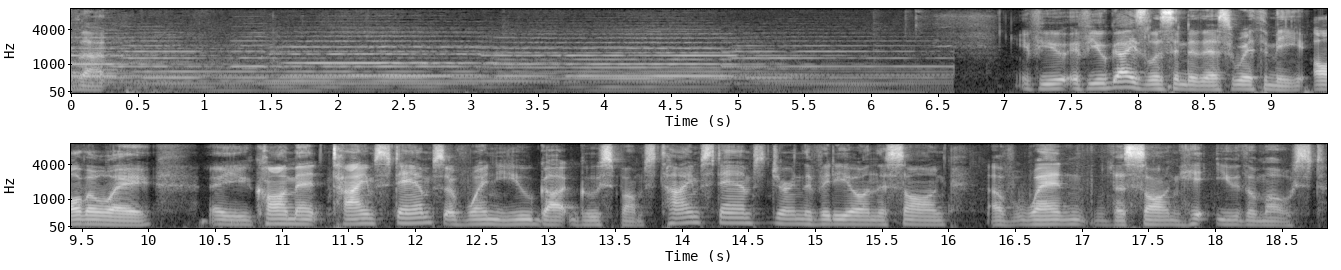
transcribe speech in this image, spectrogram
Love that. If you if you guys listen to this with me all the way, uh, you comment timestamps of when you got goosebumps. Timestamps during the video and the song of when the song hit you the most.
